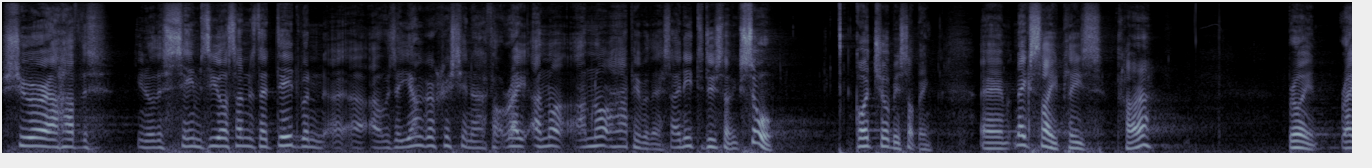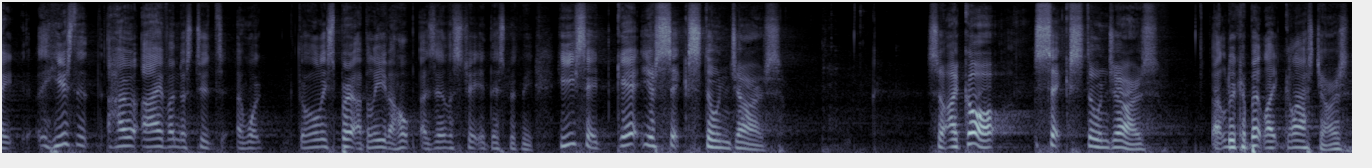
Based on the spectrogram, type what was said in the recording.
sure I have this, you know, the same zeal sometimes I did when I, I was a younger Christian. I thought, right, I'm not, I'm not happy with this. I need to do something. So, God showed me something. Um, next slide, please, Clara. Brilliant. Right. Here's the, how I've understood and what the Holy Spirit, I believe, I hope, has illustrated this with me. He said, Get your six stone jars. So I got six stone jars that look a bit like glass jars,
